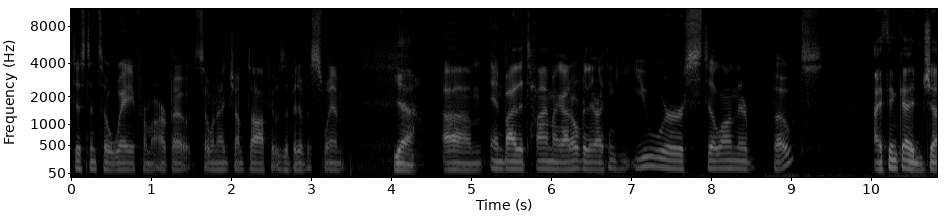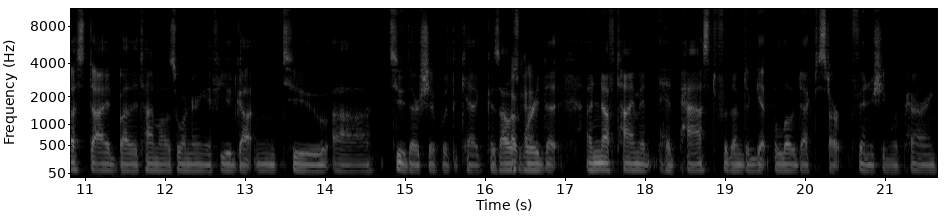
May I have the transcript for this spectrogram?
distance away from our boat. So when I jumped off, it was a bit of a swim. Yeah. Um, and by the time I got over there, I think you were still on their boat. I think I just died by the time I was wondering if you'd gotten to uh, to their ship with the keg because I was okay. worried that enough time had, had passed for them to get below deck to start finishing repairing.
